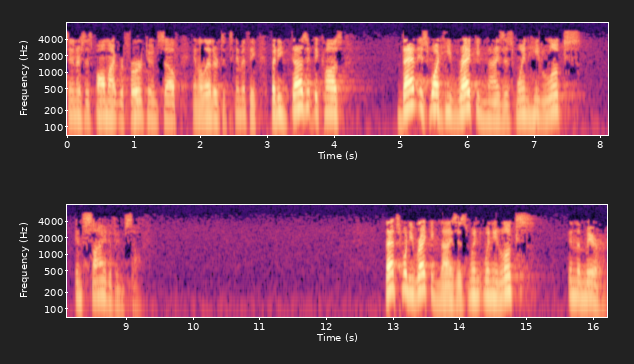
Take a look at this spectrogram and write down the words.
sinners, as Paul might refer to himself in a letter to Timothy, but he does it because that is what he recognizes when he looks inside of himself. That's what he recognizes when, when he looks in the mirror.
